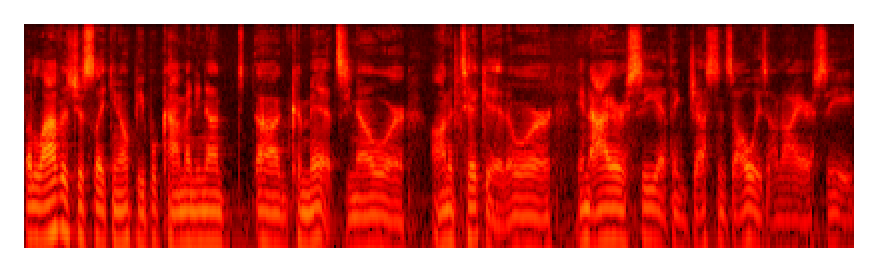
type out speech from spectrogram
but a lot of it's just like you know people commenting on uh, commits, you know, or on a ticket, or in IRC. I think Justin's always on IRC.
